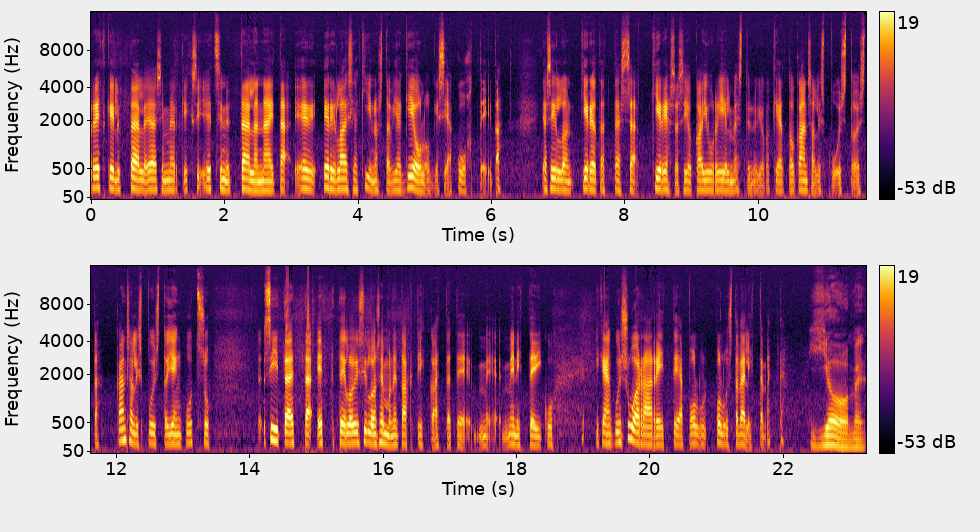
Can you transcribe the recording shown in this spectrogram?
retkeillyt täällä ja esimerkiksi etsinyt täällä näitä eri, erilaisia kiinnostavia geologisia kohteita. Ja silloin kirjoitat tässä kirjassasi, joka on juuri ilmestynyt, joka kertoo kansallispuistoista. Kansallispuistojen kutsu siitä, että, että teillä oli silloin semmoinen taktiikka, että te menitte ikään kuin suoraa reittejä polu, poluista välittämättä. Joo, me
